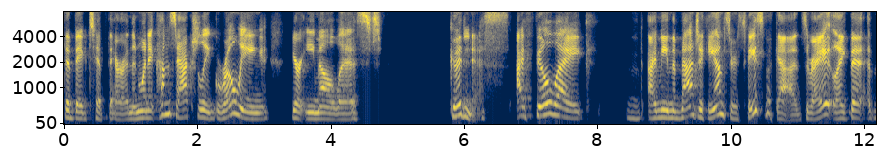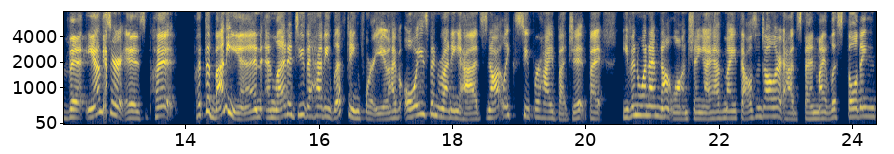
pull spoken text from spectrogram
the big tip there. And then when it comes to actually growing your email list goodness i feel like I mean, the magic answer is Facebook ads, right? Like the the answer is put put the money in and let it do the heavy lifting for you. I've always been running ads, not like super high budget, but even when I'm not launching, I have my $1000 ad spend, my list building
